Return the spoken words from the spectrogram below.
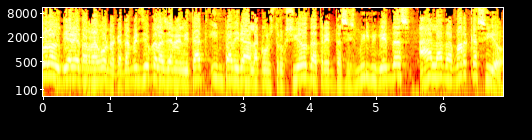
obre el diari de Tarragona, que també ens diu que la Generalitat impedirà la construcció de 36.000 vivendes a la demarcació.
